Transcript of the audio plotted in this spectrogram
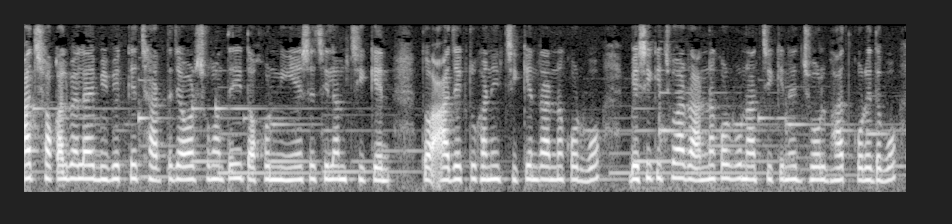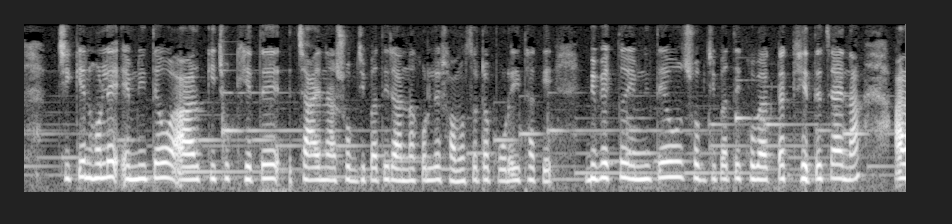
আজ সকালবেলায় বিবেককে ছাড়তে যাওয়ার সময়তেই তখন নিয়ে এসেছিলাম চিকেন। তো আজ একটুখানি চিকেন রান্না করব। বেশি কিছু আর রান্না করব না, চিকেনের ঝোল ভাত করে দেব। চিকেন হলে এমনিতেও আর কিছু খেতে চায় না, সবজিপাতি রান্না করলে সমস্তটা পড়েই থাকে। বিবেক তো এমনিতেও সবজিপাতি খুব একটা খেতে চায় না, আর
